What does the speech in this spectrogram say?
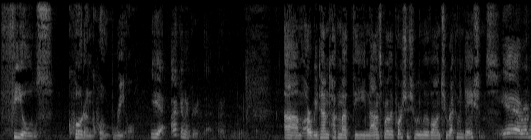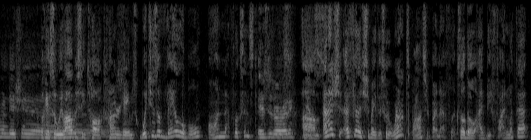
feels quote unquote real. yeah, I can agree with that. I can agree with that. Um, are we done talking about the non spoiler portion? Should we move on to recommendations? Yeah, recommendations. Okay, so we've obviously talked Hunger Games, which is available on Netflix Instant. Is it already? Um, And I, sh- I feel like I should make this clear. We're not sponsored by Netflix, although I'd be fine with that.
